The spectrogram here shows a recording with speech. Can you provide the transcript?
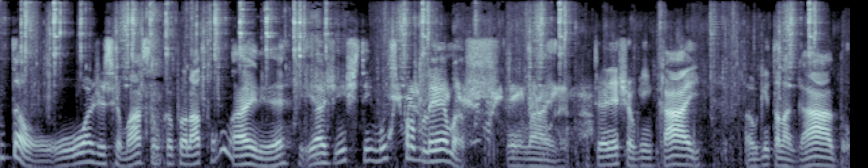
Então, o AGC Master é um campeonato online, né? E a gente tem muitos problemas online. Internet alguém cai, alguém tá lagado,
